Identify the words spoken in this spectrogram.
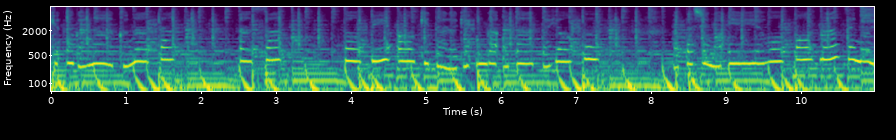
球がなくなった。朝飛び起きたら銀河を漂う私の家をなぜなの。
